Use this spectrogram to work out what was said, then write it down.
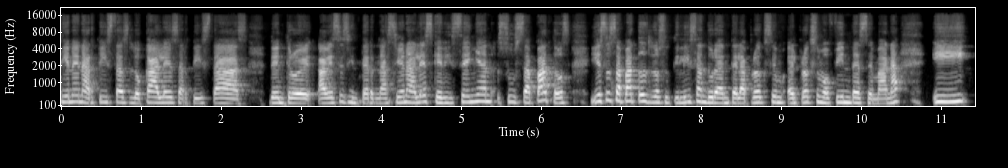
tienen artistas locales, artistas dentro, a veces internacionales, que diseñan sus zapatos y esos zapatos los utilizan durante la el próximo fin de semana y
